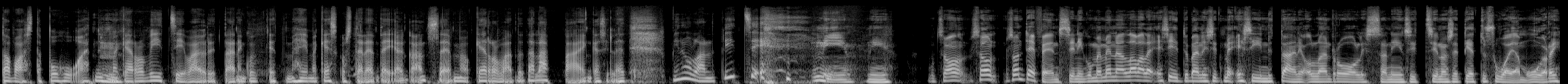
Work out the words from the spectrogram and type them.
tavasta puhua, että nyt mm. mä kerron vitsiä, vai yrittää, niin kuin, että hei mä keskustelen teidän kanssa ja mä kerron vaan tätä läppää, enkä silleen, että minulla on nyt vitsi. Niin, niin. Mutta se on, se, on, se on defenssi. Niin kun me mennään lavalle esiintymään, niin sitten me esiinnytään ja ollaan roolissa, niin sitten siinä on se tietty suojamuuri.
